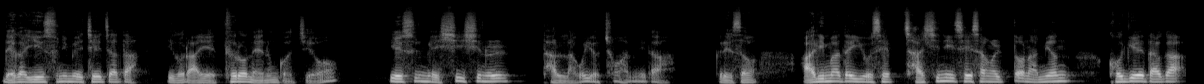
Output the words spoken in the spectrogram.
내가 예수님의 제자다 이걸 아예 드러내는 거죠. 예수님의 시신을 달라고 요청합니다. 그래서 아리마다 요셉 자신이 세상을 떠나면 거기에다가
